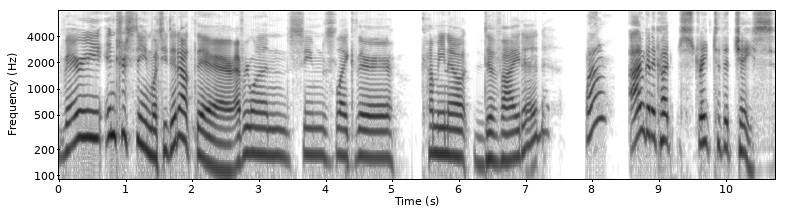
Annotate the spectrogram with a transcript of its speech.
Very interesting what you did out there. Everyone seems like they're coming out divided. Well, I'm going to cut straight to the chase,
